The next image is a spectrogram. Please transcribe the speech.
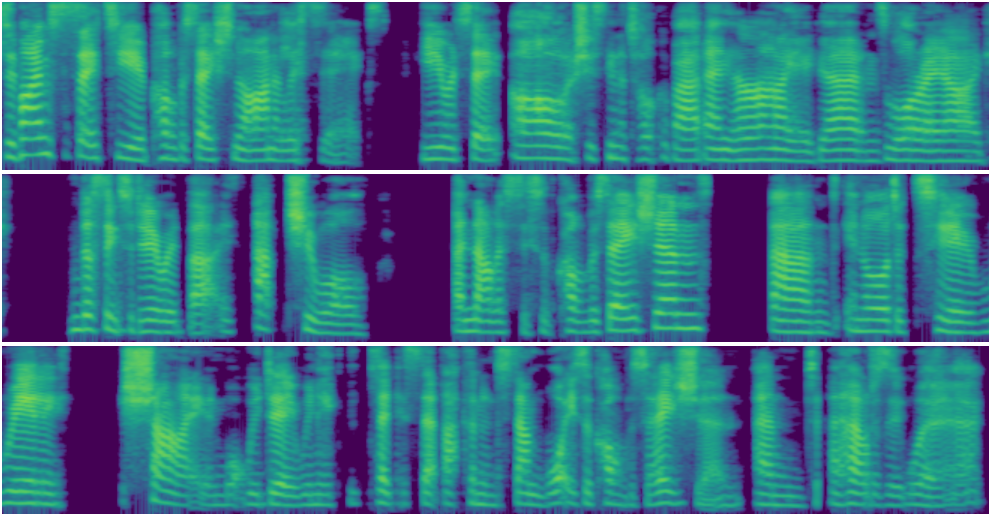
so if I was to say to you conversational analytics, you would say, oh, she's going to talk about AI again, it's more AI. Nothing to do with that. It's actual analysis of conversations. And in order to really shine in what we do, we need to take a step back and understand what is a conversation and how does it work.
